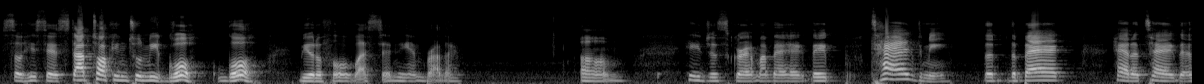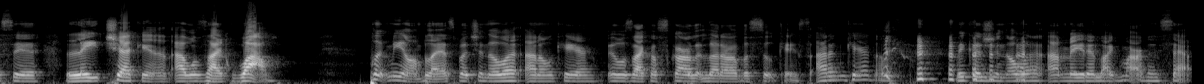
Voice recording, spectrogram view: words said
so he said, "Stop talking to me. Go, go." Beautiful West Indian brother. Um, he just grabbed my bag. They tagged me. the The bag had a tag that said "late check-in." I was like, "Wow." Put me on blast, but you know what? I don't care. It was like a scarlet letter of a suitcase. I didn't care though, because you know what? I made it like Marvin Sapp.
